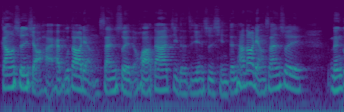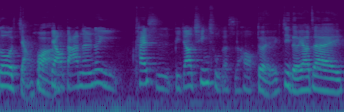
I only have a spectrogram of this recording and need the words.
刚生小孩还不到两三岁的话，大家记得这件事情。等他到两三岁能够讲话、表达能力开始比较清楚的时候，对，记得要在。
